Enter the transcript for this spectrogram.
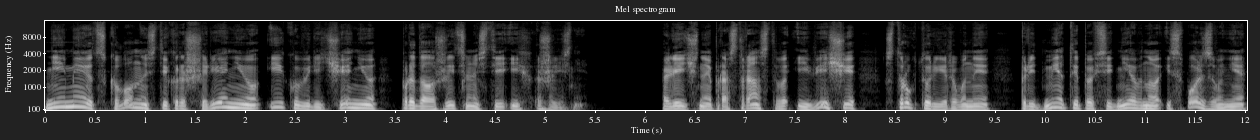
не имеют склонности к расширению и к увеличению продолжительности их жизни. Личное пространство и вещи структурированы, предметы повседневного использования,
